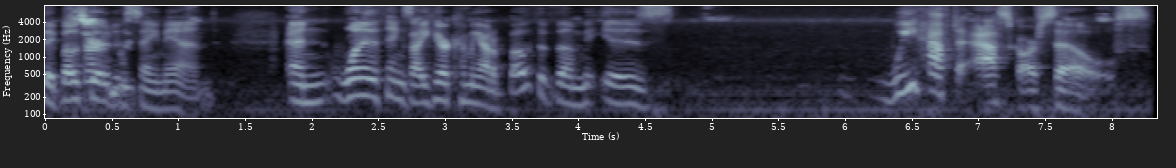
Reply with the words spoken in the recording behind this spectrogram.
They both Certainly. go to the same end. And one of the things I hear coming out of both of them is we have to ask ourselves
